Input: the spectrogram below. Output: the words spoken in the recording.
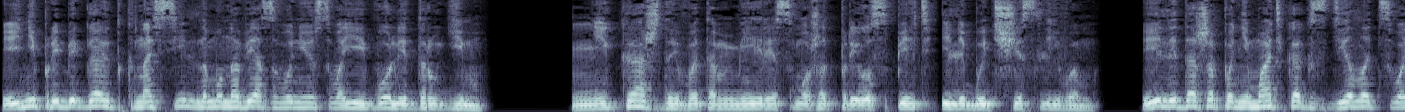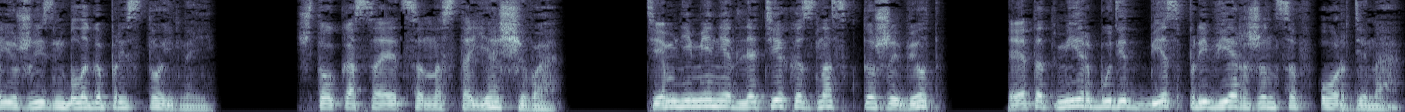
и не прибегают к насильному навязыванию своей воли другим. Не каждый в этом мире сможет преуспеть или быть счастливым, или даже понимать, как сделать свою жизнь благопристойной. Что касается настоящего, тем не менее, для тех из нас, кто живет, этот мир будет без приверженцев Ордена.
